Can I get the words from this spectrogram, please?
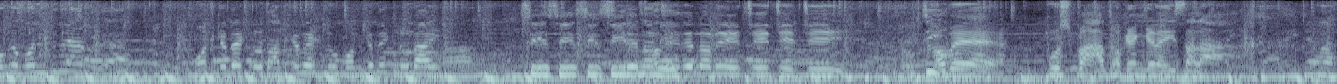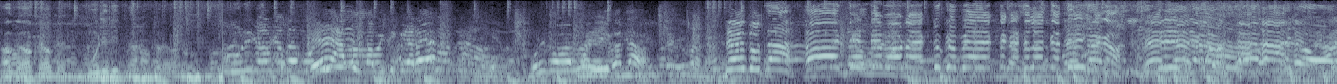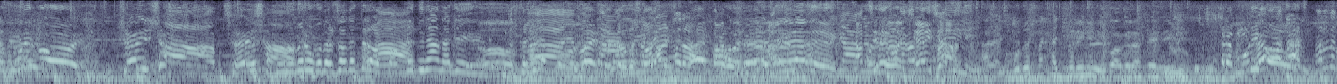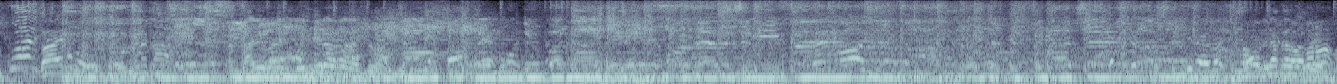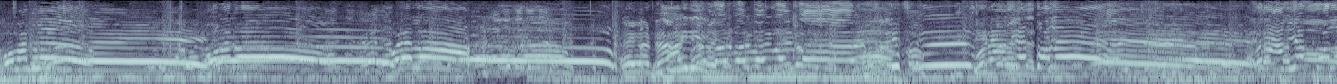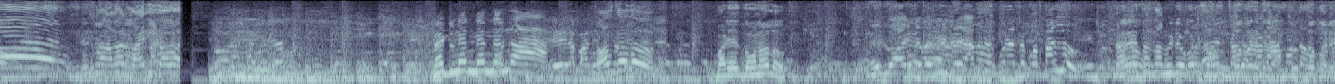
ওকে বললি তুমি আর মনকে দেখলু ধানকে দেখলু মনকে দেখলু নাই। সি সি সি সি রে ননি। রে ননি চি চি চি। হবে। পুষ্পা ধকেঙ্গে নেই সালা। ওকে ওকে ওকে মুড়ি দিতে না করে দে দোতা এই তিনটে বড় এক টুকরো পেঁয়াজ একটা কাঁচা লঙ্কা 30 টাকা। 30 টাকা। মুড়ি সেই সাত সেই সাত তুমি উপদেশ দেখতে রস পাবকে দিনা নাকি? আচ্ছা ভাই সেই মুড়ি ভাই ভাই ভাই লুঙ্গি আছে ভাই ও মা গো ও মা গো ওরে লা এই হয়নি বল বল বল বল ওরে আমি আর তলে ওরে আমি আর তলে আমার বাইরে যাওয়া ভাই তুই নেন নেন নেন না চল তো বাড়ি দমন হলো ভিডিও একটা করে যুদ্ধ করে দিলাম যুদ্ধ করে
